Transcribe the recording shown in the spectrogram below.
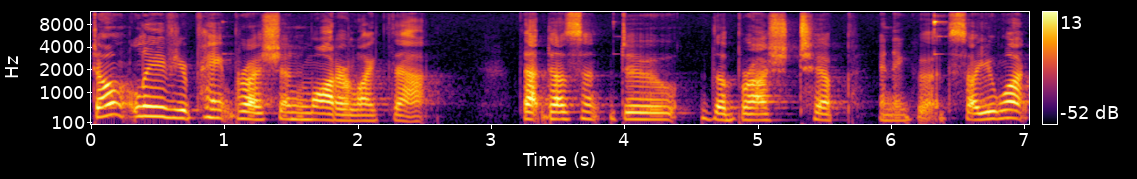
don't leave your paintbrush in water like that. That doesn't do the brush tip any good. So you want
